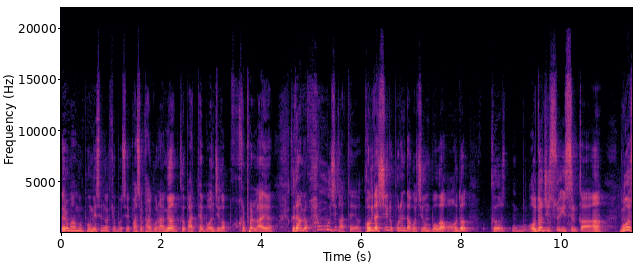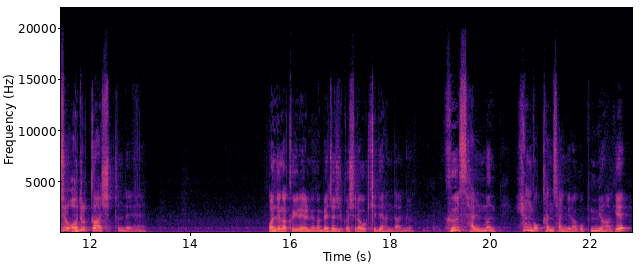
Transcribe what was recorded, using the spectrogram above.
여러분 한번 봄에 생각해 보세요. 밭을 갈고 나면 그 밭에 먼지가 펄펄 나요. 그 다음에 황무지 같아요. 거기다 씨를 뿌린다고 지금 뭐가 얻어 그 얻어질 수 있을까? 무엇을 얻을까 싶은데 언젠가 그 일의 열매가 맺어질 것이라고 기대한다면 그 삶은 행복한 삶이라고 분명하게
